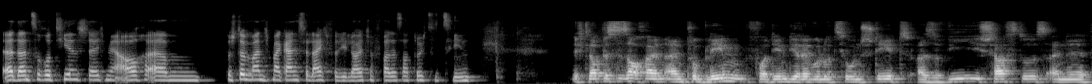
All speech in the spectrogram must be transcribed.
äh, dann zu rotieren, stelle ich mir auch ähm, bestimmt manchmal gar nicht so leicht für die Leute vor, das auch durchzuziehen. Ich glaube, das ist auch ein, ein Problem, vor dem die Revolution steht. Also wie schaffst du es, eine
